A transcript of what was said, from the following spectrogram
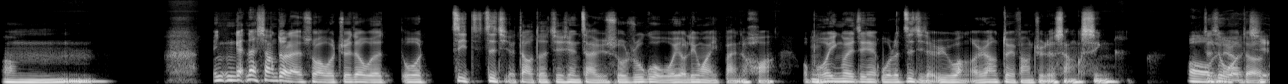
嗯，应应该那相对来说，我觉得我我。自己自己的道德界限在于说，如果我有另外一半的话，我不会因为这件我的自己的欲望而让对方觉得伤心。哦，这是我的，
